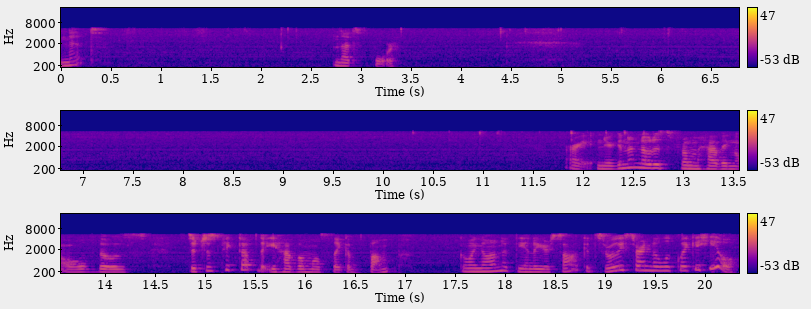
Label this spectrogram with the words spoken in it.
Knit and that's four. Alright, and you're going to notice from having all of those stitches picked up that you have almost like a bump going on at the end of your sock. It's really starting to look like a heel.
